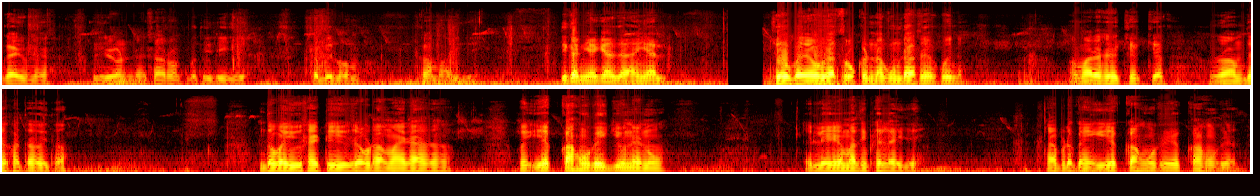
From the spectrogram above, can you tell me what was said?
ગાયુંને નીરણને સારો બધું થઈ જાય. તબેલોમાં કામ આવી જાય. દીકરા ત્યાં ક્યાં જાય? અહીંયા જો ભાઈ, હવે આ રોકડના ગુંડા છે કોઈને? અમારે છે ક્યાંક ક્યાંક. રામ દેખાતા હોય તો. દવાઈ સાઈટી સવડા માર્યા. ભાઈ, એક કાહું રહી ગયું ને એનું, એટલે એમાંથી ફેલાઈ જાય. આપણે કંઈ એક કાહું છે, એક કાહું છે.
